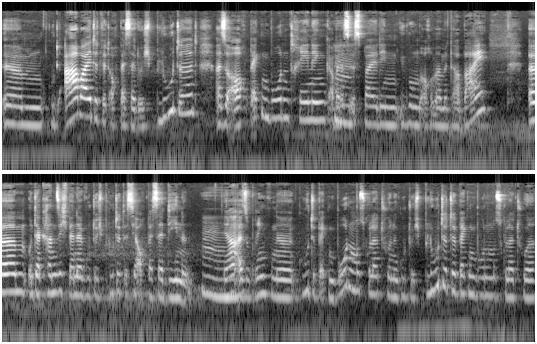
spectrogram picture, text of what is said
ähm, gut arbeitet, wird auch besser durchblutet. Also auch Beckenbodentraining, aber Mhm. das ist bei den Übungen auch immer mit dabei. Ähm, und der kann sich, wenn er gut durchblutet ist, ja auch besser dehnen. Mhm. Ja, also bringt eine gute Beckenbodenmuskulatur, eine gut durchblutete Beckenbodenmuskulatur,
